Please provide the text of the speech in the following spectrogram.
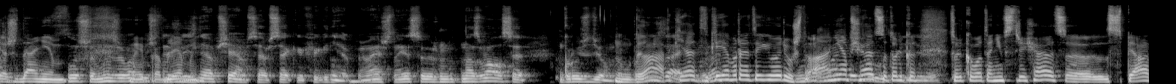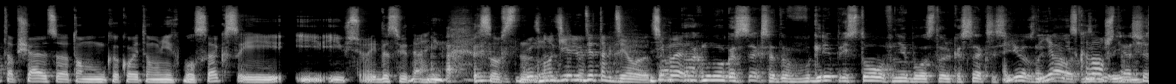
ожидания. Слушай, мы же в обычной проблемы. жизни общаемся о всякой фигне, понимаешь? Но если уж назвался груздем, Ну да, так я, так я про это и говорю, что они нормальные общаются люди. только, только вот они встречаются, спят, общаются о том, какой там у них был секс, и, и, и все, и до свидания, собственно. Ну, Многие типа- люди так делают. Типа- так много секса. Это в «Игре престолов» не было столько секса. Серьезно. Я да, бы не сказал, ну, что...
